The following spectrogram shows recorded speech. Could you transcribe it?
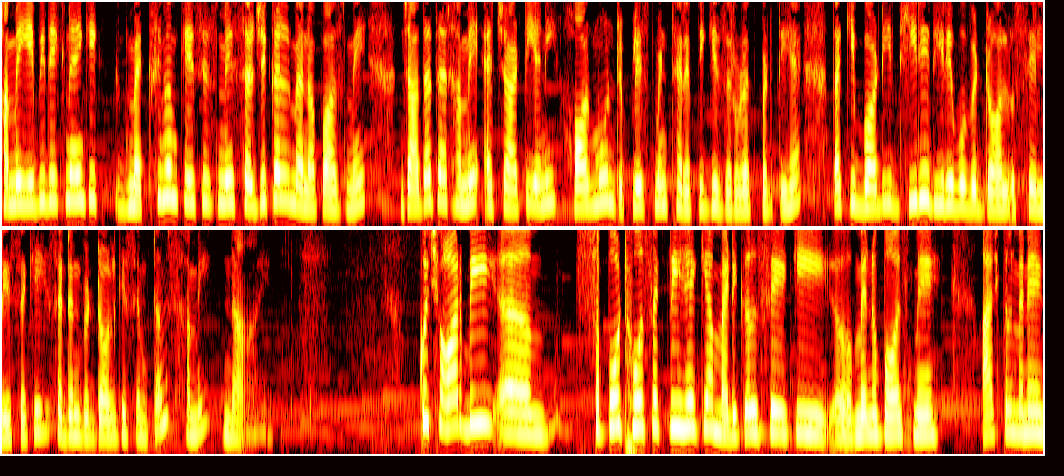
हमें ये भी देखना है कि मैक्सिमम केसेस में सर्जिकल मेनोपॉज में ज़्यादातर हमें एचआरटी यानी हार्मोन रिप्लेसमेंट थेरेपी की ज़रूरत पड़ती है ताकि बॉडी धीरे धीरे वो विड्रॉल उससे ले सके सडन विड्रॉल के सिम्टम्स हमें ना आए। कुछ और भी सपोर्ट हो सकती है क्या मेडिकल से कि मेनोपॉज में? आजकल मैंने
